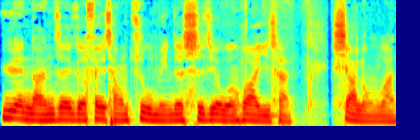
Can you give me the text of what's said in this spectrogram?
越南这个非常著名的世界文化遗产下龙湾。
